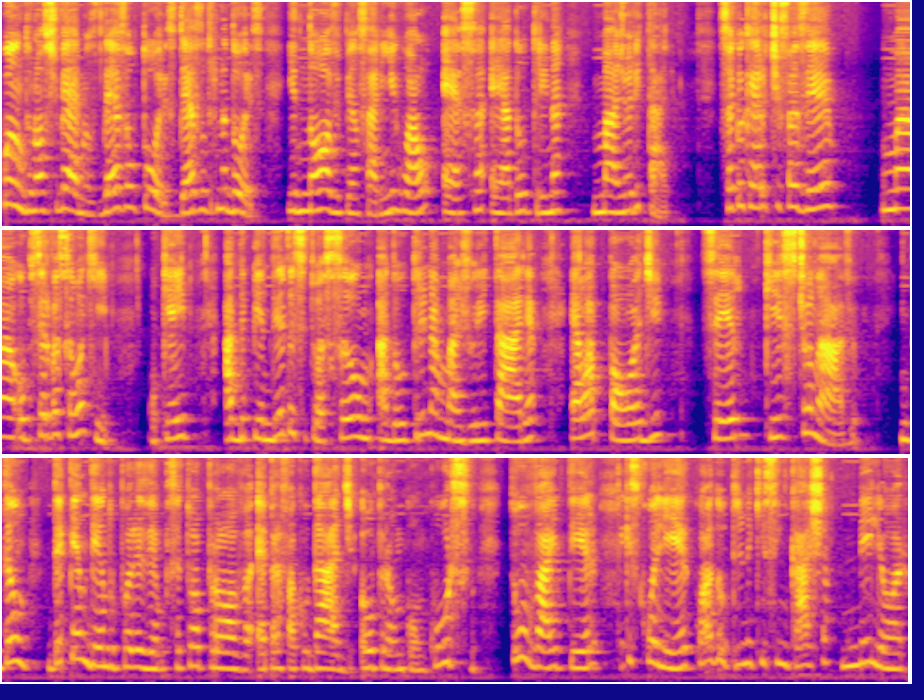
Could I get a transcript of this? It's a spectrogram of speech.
Quando nós tivermos 10 autores, 10 doutrinadores e 9 pensarem igual, essa é a doutrina majoritária. Só que eu quero te fazer uma observação aqui, ok? A depender da situação, a doutrina majoritária, ela pode ser questionável. Então, dependendo, por exemplo, se a tua prova é para faculdade ou para um concurso, tu vai ter que escolher qual a doutrina que se encaixa melhor.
